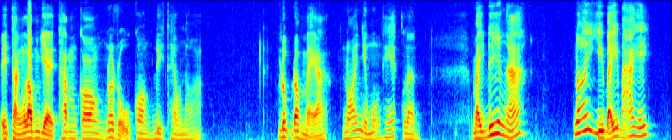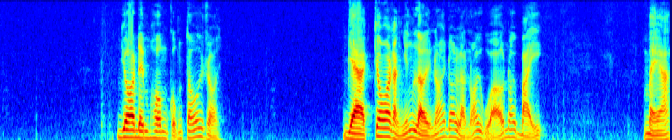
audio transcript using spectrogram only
Thì thằng Long về thăm con, nó rủ con đi theo nó. Lúc đó mẹ nói như muốn hét lên. Mày điên hả? Nói gì bậy bạ vậy? Do đêm hôm cũng tối rồi. Và cho rằng những lời nói đó là nói quở, nói bậy. Mẹ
